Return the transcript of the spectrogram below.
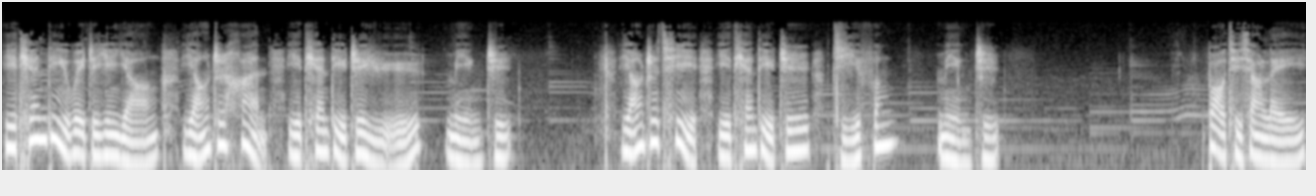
以天地谓之阴阳，阳之汉以天地之雨名之。”阳之气以天地之疾风命之，暴气向雷，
